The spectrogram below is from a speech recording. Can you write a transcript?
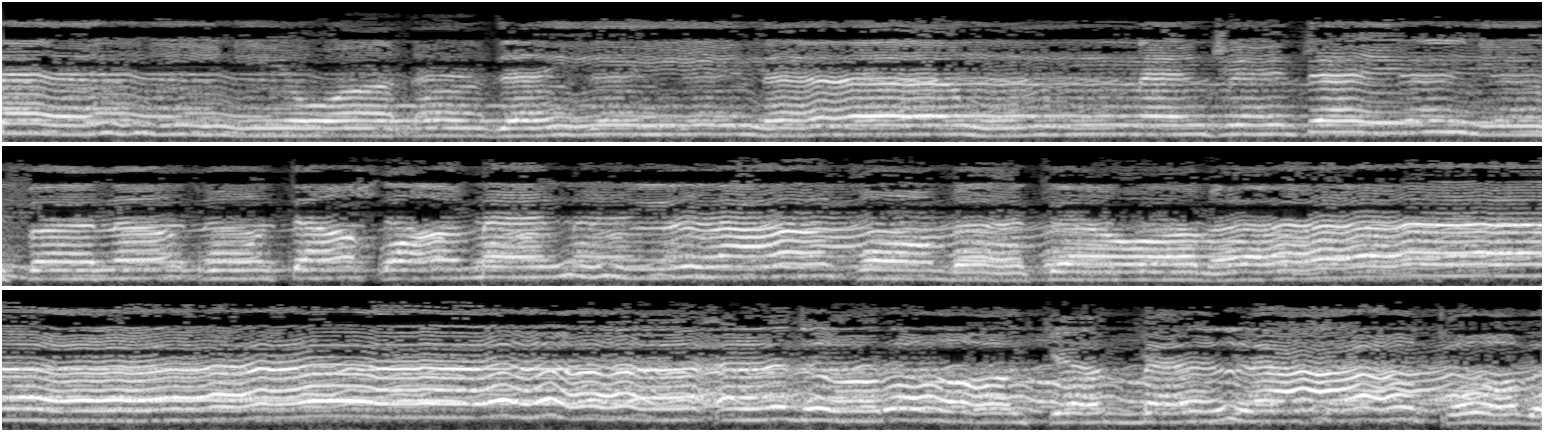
وشفتين وهديناه النجدين فلاقتحم العقبة وما ما العقبة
